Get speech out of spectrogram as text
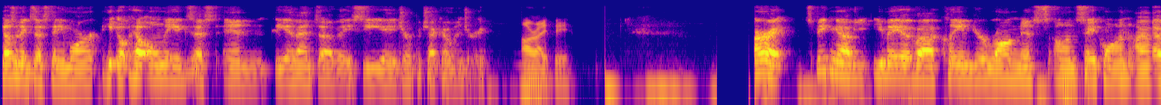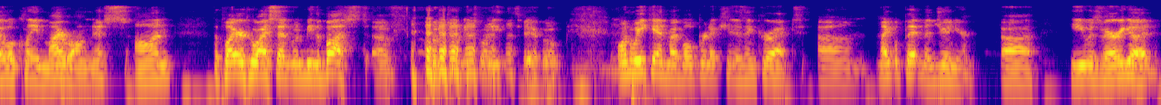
doesn't exist anymore. He he'll only exist in the event of a CEH or Pacheco injury. R.I.P. All right. Speaking of, you may have uh, claimed your wrongness on Saquon. I, I, will claim my wrongness on the player who I said would be the bust of, of 2022. One weekend, my bold prediction is incorrect. Um, Michael Pittman Jr. Uh, he was very good.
